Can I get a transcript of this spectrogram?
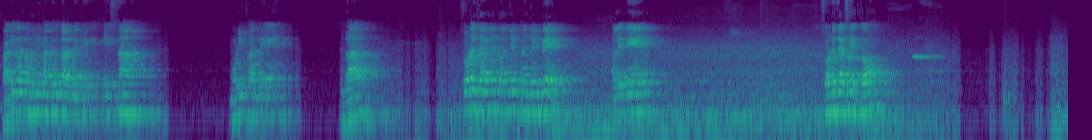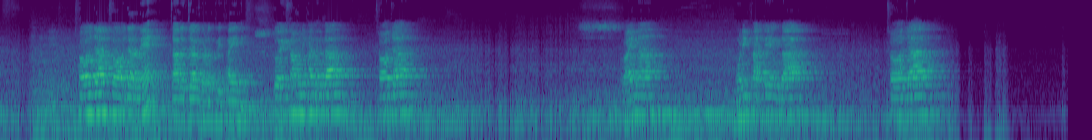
ભાગીદારના મૂડી ખાતે ઉધાર એટલે કે x ના મૂડી ખાતે ઉધાર સોળ હજાર ને ત્રણ જેમ ત્રણ જેમ બે એટલે કે સોળ હજાર છે તો છ હજાર છ હજાર ને ચાર હજાર ગણતરી થાય એની તો એક્સ્ટ્રા મૂડી ખાતે ઉધાર છ હજાર વાયના મૂડી ખાતે ઉધાર છ હજાર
